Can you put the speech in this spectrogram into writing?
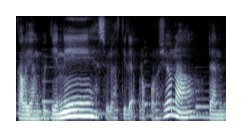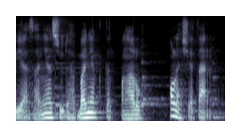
Kalau yang begini sudah tidak proporsional dan biasanya sudah banyak terpengaruh oleh setan.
